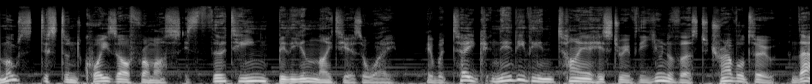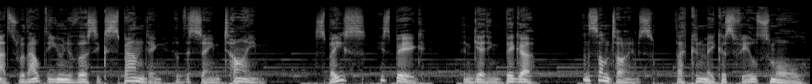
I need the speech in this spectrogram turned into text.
most distant quasar from us is 13 billion light years away. It would take nearly the entire history of the universe to travel to, and that's without the universe expanding at the same time. Space is big and getting bigger, and sometimes that can make us feel small.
